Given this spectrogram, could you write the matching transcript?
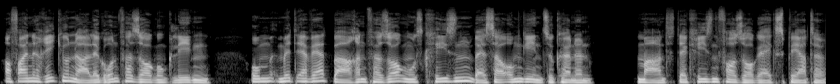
auf eine regionale Grundversorgung legen, um mit erwertbaren Versorgungskrisen besser umgehen zu können, mahnt der Krisenvorsorgeexperte.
